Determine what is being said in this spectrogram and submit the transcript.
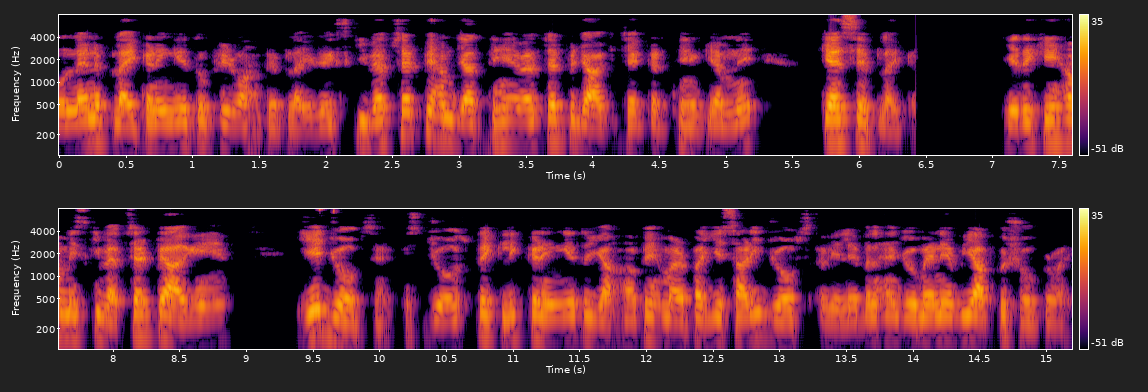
ऑनलाइन अप्लाई करेंगे तो फिर वहाँ पे अप्लाई हो जाएगा इसकी वेबसाइट पे हम जाते हैं। वेबसाइट पे जाके चेक करते हैं कि हमने कैसे अप्लाई करना ये देखिए हम इसकी वेबसाइट पे आ गए हैं। ये जॉब्स हैं। इस जॉब्स पे क्लिक करेंगे तो यहाँ पे हमारे पास ये सारी जॉब्स अवेलेबल हैं जो मैंने अभी आपको शो करवाई।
